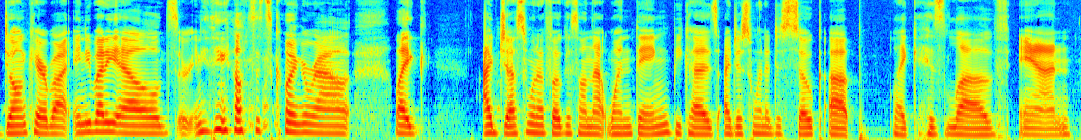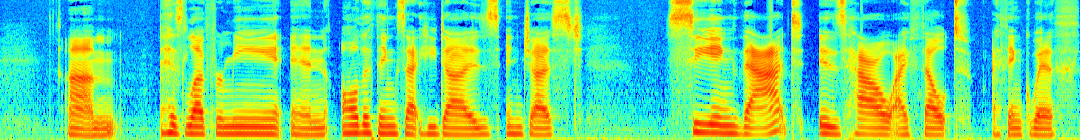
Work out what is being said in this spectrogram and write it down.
don't care about anybody else or anything else that's going around. Like, I just want to focus on that one thing because I just wanted to soak up like his love and um, his love for me and all the things that he does and just seeing that is how I felt I think with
